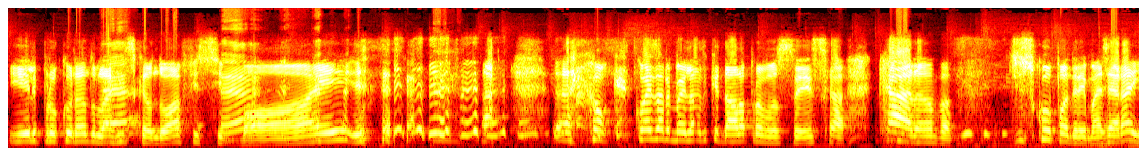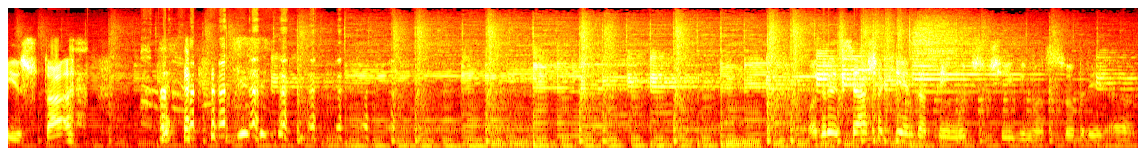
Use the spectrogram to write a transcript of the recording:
E ele procurando lá, é. riscando Office é. Boy. Qualquer coisa era melhor do que dar aula pra vocês. Caramba. Desculpa, Andrei, mas era isso, tá? André, você acha que ainda tem muito estigma sobre uh,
